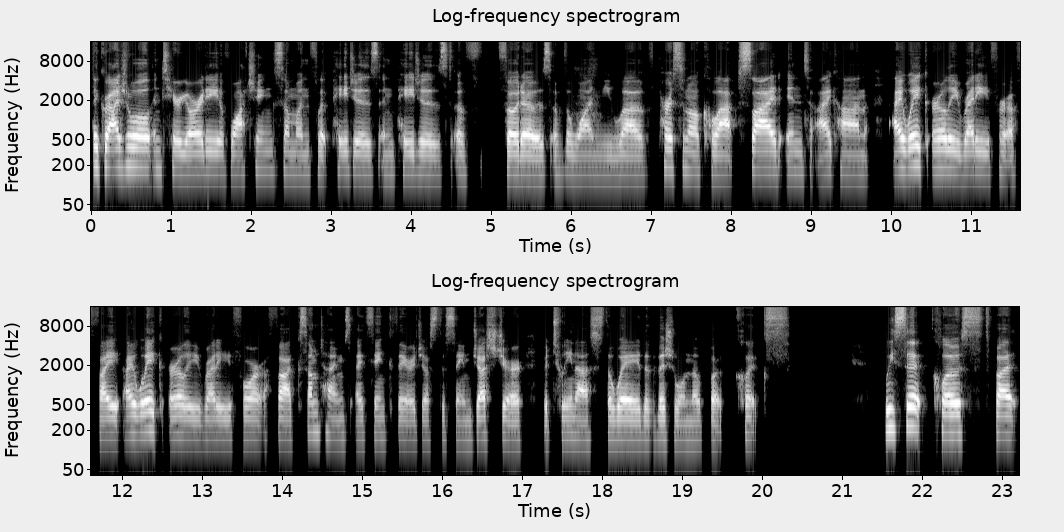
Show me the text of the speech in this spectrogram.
The gradual interiority of watching someone flip pages and pages of photos of the one you love, personal collapse, slide into icon. I wake early, ready for a fight. I wake early, ready for a fuck. Sometimes I think they are just the same gesture between us, the way the visual notebook clicks. We sit close, but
